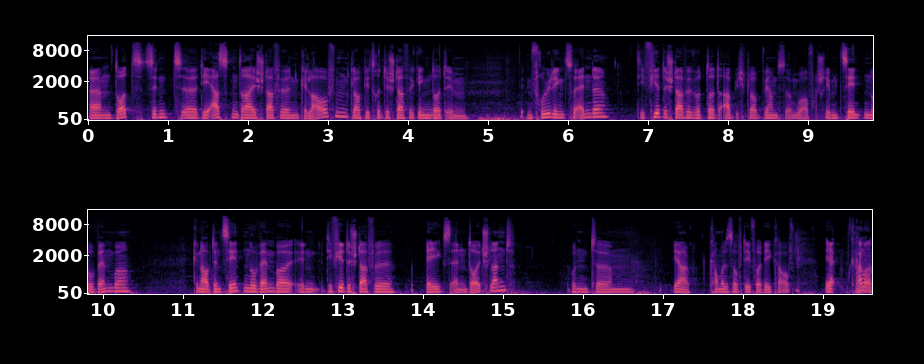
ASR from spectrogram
Ähm, dort sind äh, die ersten drei Staffeln gelaufen. Ich glaube, die dritte Staffel ging dort im, im Frühling zu Ende. Die vierte Staffel wird dort ab, ich glaube, wir haben es irgendwo aufgeschrieben, 10. November. Genau, ab dem 10. November in die vierte Staffel AXN Deutschland. Und ähm, ja, kann man das auf DVD kaufen? Ja, kann, man.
